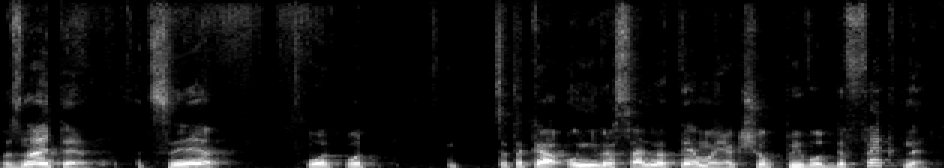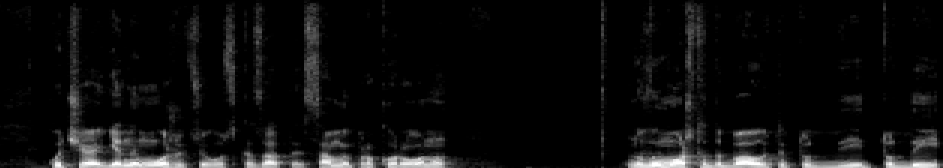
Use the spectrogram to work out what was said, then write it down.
Ви знаєте, це от, от це така універсальна тема. Якщо пиво дефектне, хоча я не можу цього сказати саме про корону, ну ви можете додати туди, туди е,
